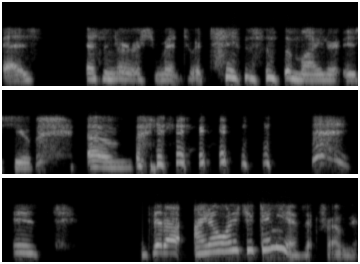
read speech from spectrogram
as as nourishment to a times the minor issue um, is that I, I don't want to take any of it from him.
